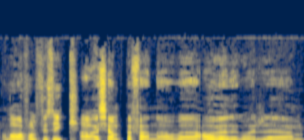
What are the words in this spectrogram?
Han har i hvert fall fysikk. Ja, jeg er kjempefan av, av Ødegaard. eh,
